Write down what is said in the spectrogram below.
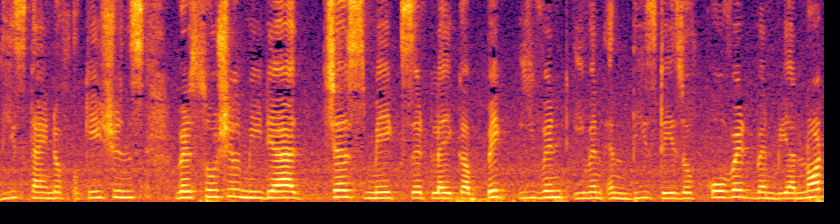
these kind of occasions where social media just makes it like a big event even in these days of covid when we are not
